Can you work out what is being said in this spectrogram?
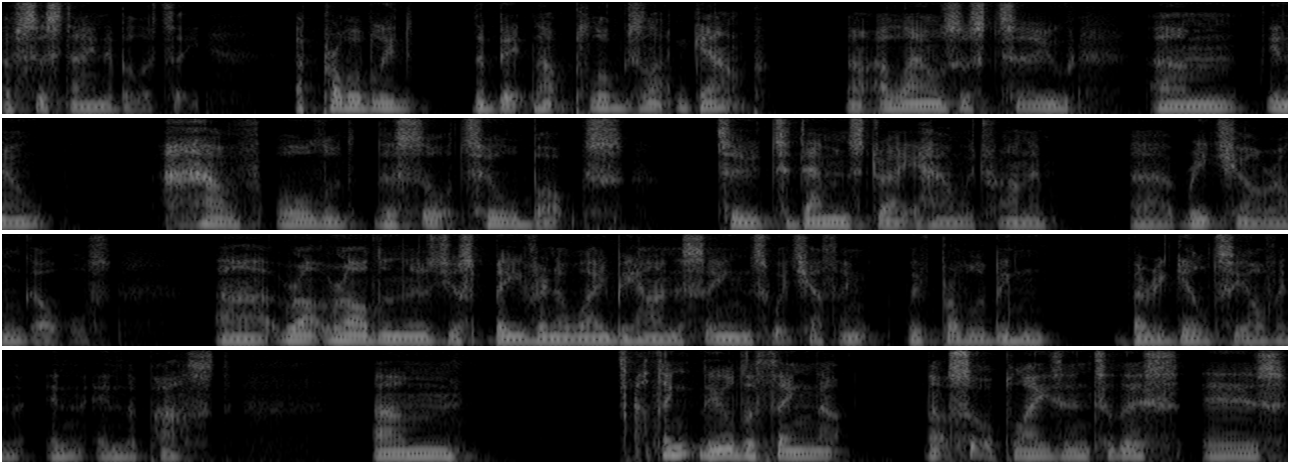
of sustainability, are probably the bit that plugs that gap that allows us to, um, you know, have all of the sort of toolbox to to demonstrate how we're trying to uh, reach our own goals uh, ra- rather than us just beavering away behind the scenes, which I think we've probably been very guilty of in in, in the past. Um, I think the other thing that that sort of plays into this is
